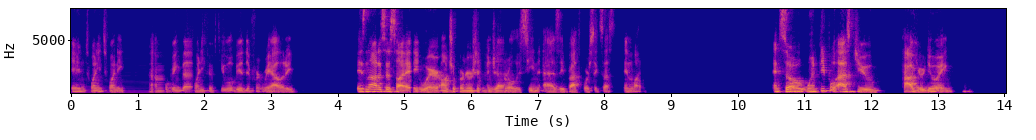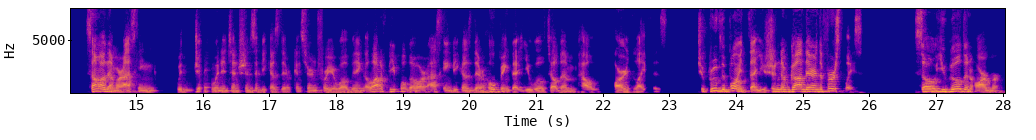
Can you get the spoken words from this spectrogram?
in 2020, I'm hoping that 2050 will be a different reality is not a society where entrepreneurship in general is seen as a path for success in life. And so when people ask you how you're doing, some of them are asking with genuine intentions and because they're concerned for your well being. A lot of people, though, are asking because they're hoping that you will tell them how hard life is to prove the point that you shouldn't have gone there in the first place. So you build an armor,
